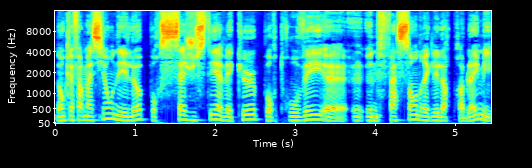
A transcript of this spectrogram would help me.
Donc, la pharmacie, on est là pour s'ajuster avec eux, pour trouver euh, une façon de régler leurs problèmes. Et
